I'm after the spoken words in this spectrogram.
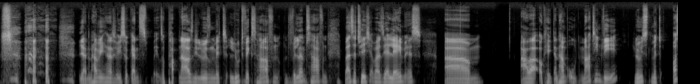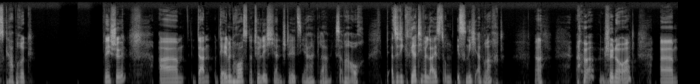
ja, dann haben wir hier natürlich so ganz so Pappnasen, die lösen mit Ludwigshafen und Wilhelmshaven, was natürlich aber sehr lame ist. Ähm, aber okay, dann haben, oh, Martin W. löst mit Oskarbrück. Finde ich schön. Ähm, dann Delmenhorst natürlich, Jan Stilz, ja klar, ist aber auch, also die kreative Leistung ist nicht erbracht. Ja, aber ein schöner Ort. Ähm,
